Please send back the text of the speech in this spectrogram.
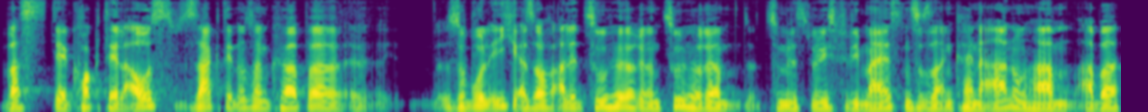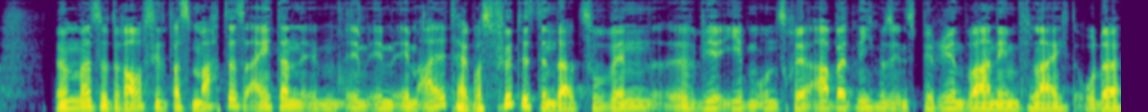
was der Cocktail aussagt in unserem Körper, äh, sowohl ich als auch alle Zuhörerinnen und Zuhörer, zumindest würde ich es für die meisten so sagen, keine Ahnung haben. Aber wenn man mal so drauf sieht, was macht das eigentlich dann im, im, im Alltag? Was führt es denn dazu, wenn äh, wir eben unsere Arbeit nicht mehr so inspirierend wahrnehmen vielleicht oder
